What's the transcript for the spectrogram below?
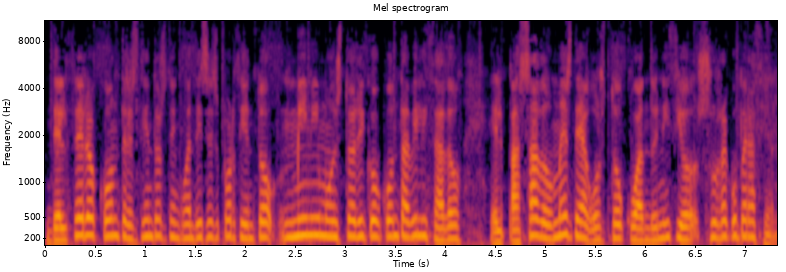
del 0,356% mínimo histórico contabilizado el pasado mes de agosto cuando inició su recuperación.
